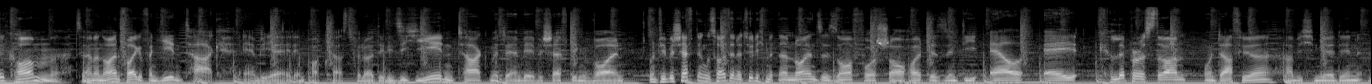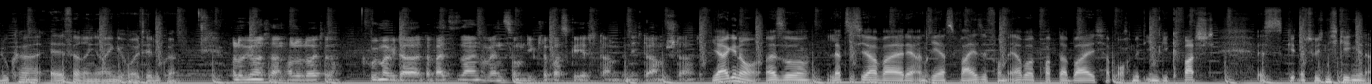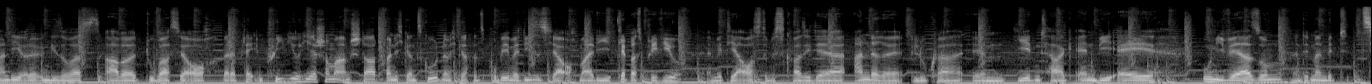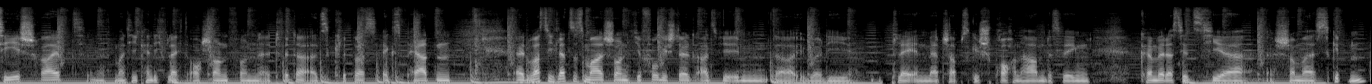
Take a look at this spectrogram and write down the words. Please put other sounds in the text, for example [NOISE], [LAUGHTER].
Willkommen zu einer neuen Folge von Jeden Tag NBA, dem Podcast für Leute, die sich jeden Tag mit der NBA beschäftigen wollen. Und wir beschäftigen uns heute natürlich mit einer neuen Saisonvorschau. Heute sind die LA Clippers dran und dafür habe ich mir den Luca Elfering reingeholt. Hey Luca. Hallo Jonathan, hallo Leute cool, mal wieder dabei zu sein. Und wenn es um die Clippers geht, dann bin ich da am Start. Ja, genau. Also letztes Jahr war ja der Andreas Weise vom Airball Pod dabei. Ich habe auch mit ihm gequatscht. Es geht natürlich nicht gegen den Andy oder irgendwie sowas, aber du warst ja auch bei der Play-in-Preview hier schon mal am Start. Fand ich ganz gut. Und habe ich gedacht, jetzt probieren wir dieses Jahr auch mal die Clippers-Preview mit dir aus. Du bist quasi der andere Luca im jeden Tag NBA-Universum, in dem man mit C schreibt. Manche kennt dich vielleicht auch schon von äh, Twitter als Clippers-Experten. Äh, du hast dich letztes Mal schon hier vorgestellt, als wir eben da über die Play-in-Matchups gesprochen haben. Deswegen können wir das jetzt hier schon mal skippen.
